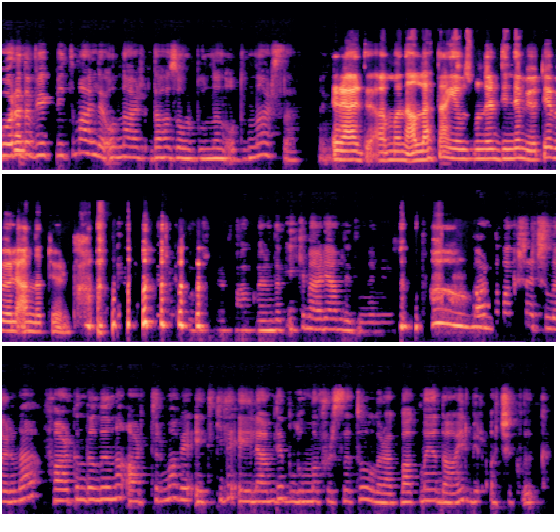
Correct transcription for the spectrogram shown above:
Bu arada büyük bir ihtimalle onlar daha zor bulunan odunlarsa hani Herhalde. Aman Allah'tan Yavuz bunları dinlemiyor diye böyle anlatıyorum. çok konuşuyoruz haklarında. İyi ki Meryem de dinlemiyorsun. Farklı bakış açılarına, farkındalığını arttırma ve etkili eylemde bulunma fırsatı olarak bakmaya dair bir açıklık,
